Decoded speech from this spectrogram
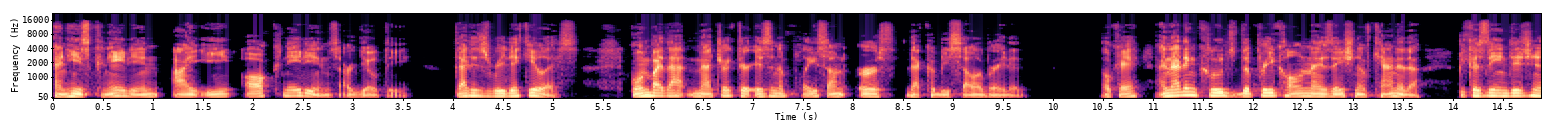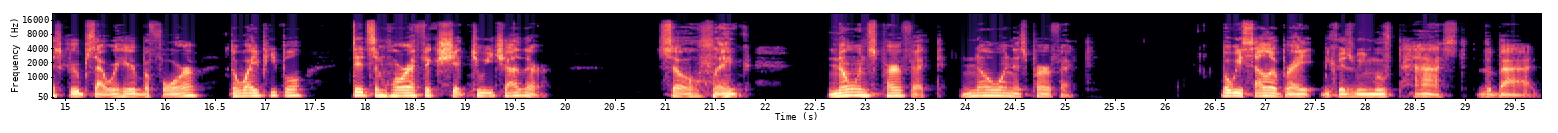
and he's Canadian, i.e., all Canadians are guilty. That is ridiculous. Going by that metric, there isn't a place on earth that could be celebrated. Okay? And that includes the pre colonization of Canada because the indigenous groups that were here before the white people did some horrific shit to each other. So, like, no one's perfect. No one is perfect. But we celebrate because we move past the bad.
